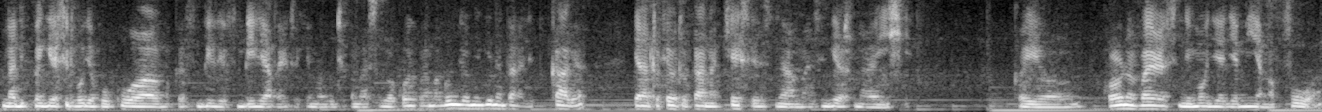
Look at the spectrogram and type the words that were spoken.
Kuna pengine si tukuja kukua mwaka elfu mbili elfu mbili hapa ilitokea magonjwa kama surua. Kwao kuna magonjwa mengine ambayo yanalipukaga yanatokea kutokana na cases na mazingira tunayoishi. Kwa hiyo coronavirus ni moja ya jamii ya mafua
